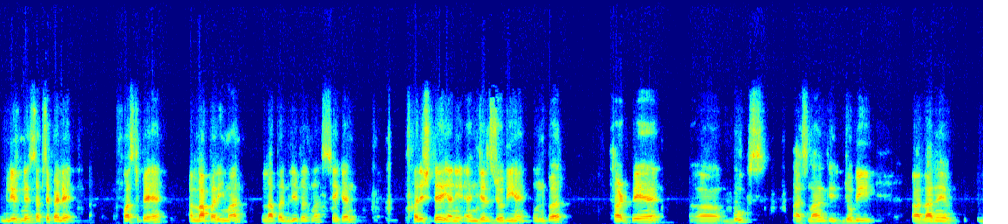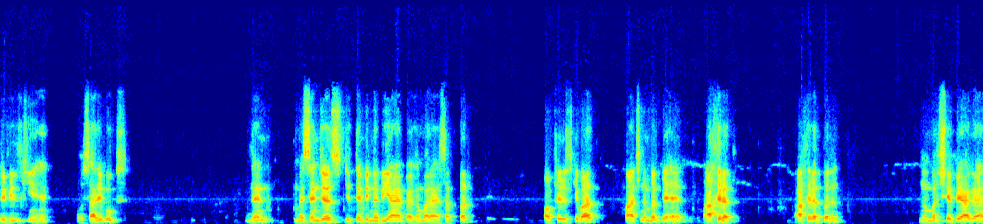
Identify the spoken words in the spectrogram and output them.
बिलीव में सबसे पहले फ़र्स्ट पे है, अल्लाह पर ईमान, अल्लाह पर बिलीव रखना। सेकंड फरिश्ते यानी एंजल्स जो भी हैं, उन पर। थर्ड पे है बुक्स आसमान की जो भी अल्लाह ने रिवील किए हैं, वो सारी बुक्स देन मैसेंजर्स जितने भी नबी आए, पैगंबर आए, सब पर। और फिर उसके बाद पाँच नंबर पे है, आखिरत। आखिरत पर नंबर छः पे आ गया,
